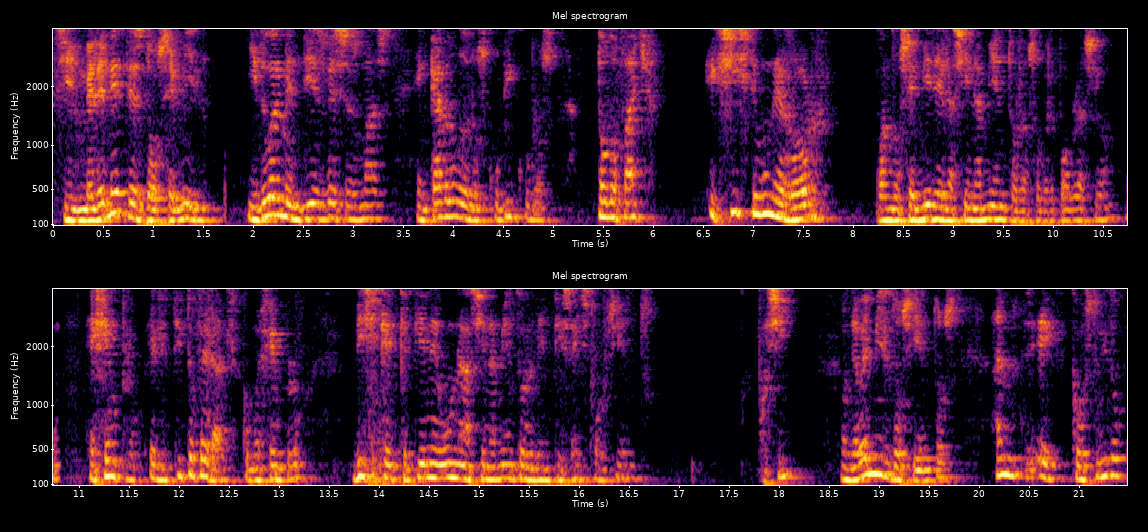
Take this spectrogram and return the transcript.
si me le metes 12 mil y duermen 10 veces más en cada uno de los cubículos, todo falla. Existe un error cuando se mide el hacinamiento, la sobrepoblación. Ejemplo, el Distrito Federal, como ejemplo, dice que, que tiene un hacinamiento del 26%. Pues sí, donde había 1200, han eh, construido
